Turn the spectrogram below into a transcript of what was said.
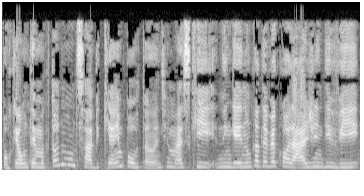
porque é um tema que todo mundo sabe que é importante, mas que ninguém nunca teve a coragem de vir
